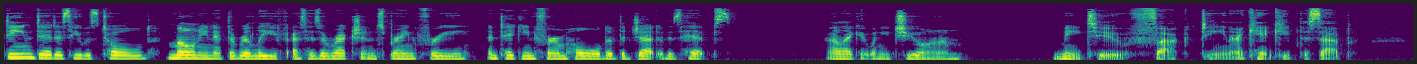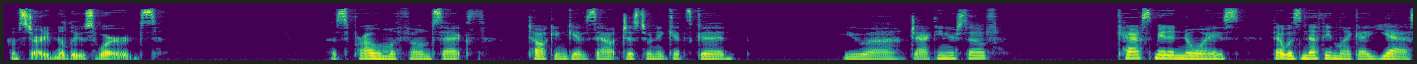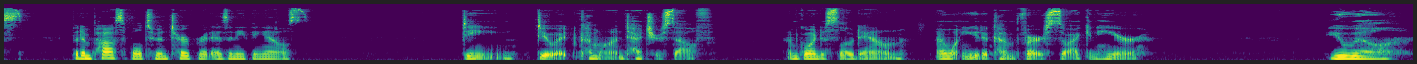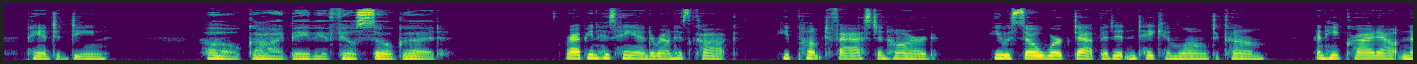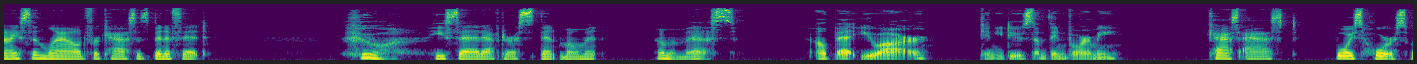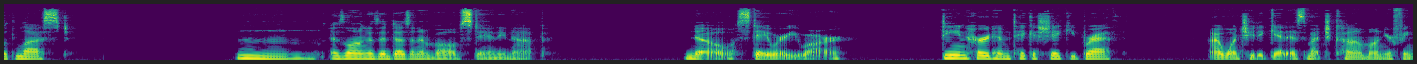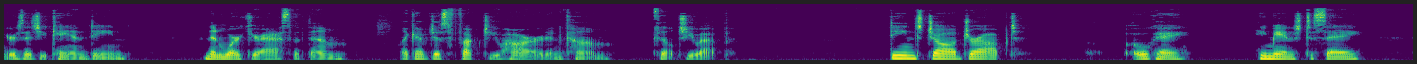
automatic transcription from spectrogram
Dean did as he was told, moaning at the relief as his erection sprang free and taking firm hold of the jut of his hips. I like it when you chew on 'em. Me too. Fuck, Dean, I can't keep this up. I'm starting to lose words. That's the problem with phone sex. Talking gives out just when it gets good. You, uh, jacking yourself? Cass made a noise that was nothing like a yes, but impossible to interpret as anything else. Dean, do it. Come on, touch yourself. I'm going to slow down. I want you to come first so I can hear. You will, panted Dean. Oh, God, baby, it feels so good. Wrapping his hand around his cock, he pumped fast and hard. He was so worked up it didn't take him long to come, and he cried out nice and loud for Cass's benefit. Whew, he said after a spent moment. I'm a mess. I'll bet you are. Can you do something for me? Cass asked, voice hoarse with lust. Hmm, as long as it doesn't involve standing up. No, stay where you are. Dean heard him take a shaky breath. I want you to get as much cum on your fingers as you can, Dean, and then work your ass with them, like I've just fucked you hard and cum, filled you up. Dean's jaw dropped. Okay, he managed to say,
